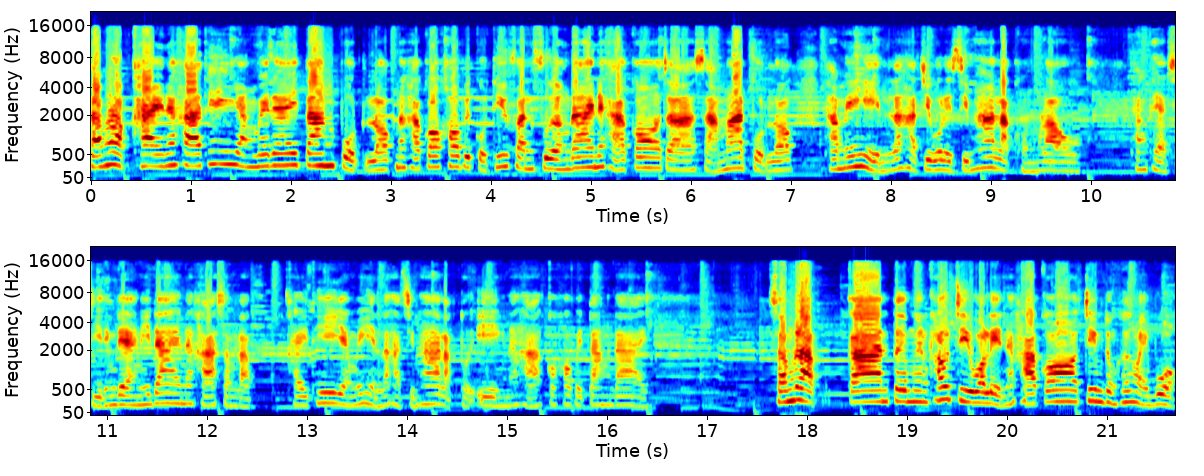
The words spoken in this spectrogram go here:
สำหรับใครนะคะที่ยังไม่ได้ตั้งปลดล็อกนะคะ ก็เข้าไปกดที่ฟันเฟืองได้นะคะ ก็จะสามารถปลดล็อกทำให้เห็นรหัส g w a l l e t 15 หลักของเรา ทางแถบสีแดงๆนี้ได้นะคะสำหรับใครที่ยังไม่เห็นรหัส 15 หลักตัวเองนะคะ ก็เข้าไปตั้งได้สำหรับ การเติมเงินเข้า G Wallet นะคะ ก็จิ้มตรงเครื่องหมายบวก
